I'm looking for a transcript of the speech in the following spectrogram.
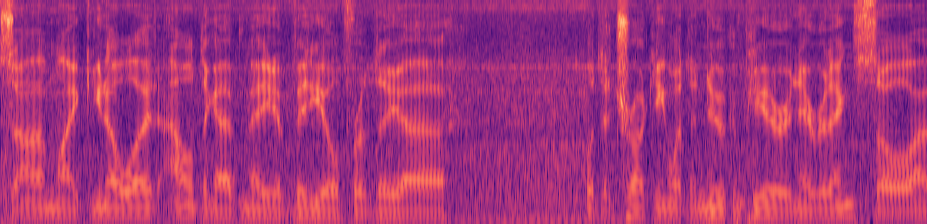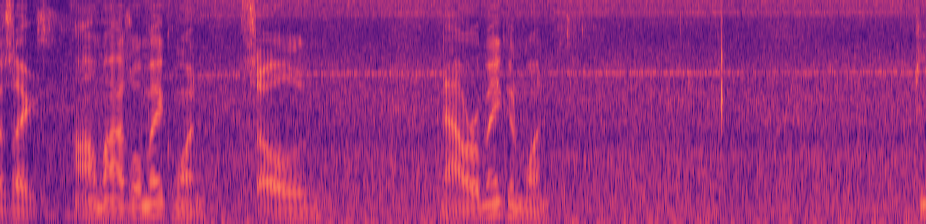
So I'm like, you know what? I don't think I've made a video for the uh, with the trucking with the new computer and everything. So I was like, I might as well make one. So now we're making one. Do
